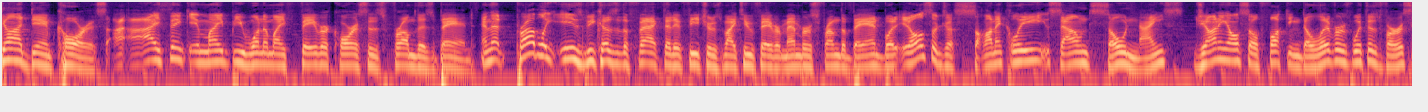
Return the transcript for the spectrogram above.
goddamn chorus. I, I think it might be one of my favorite choruses from this band. And that probably is because of the fact that it features my two favorite members from the band, but it also just sonically sounds so nice. Johnny also fucking delivers with his verse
